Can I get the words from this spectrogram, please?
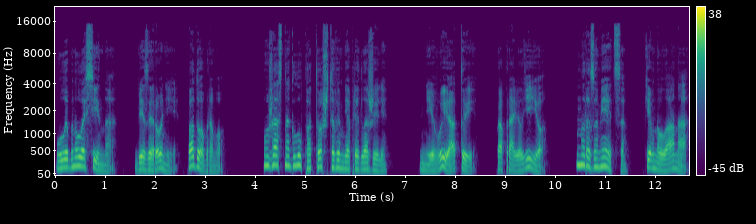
Улыбнулась Инна, без иронии, по-доброму. «Ужасно глупо то, что вы мне предложили». «Не вы, а ты», — поправил ее. «Ну, разумеется», — кивнула она.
